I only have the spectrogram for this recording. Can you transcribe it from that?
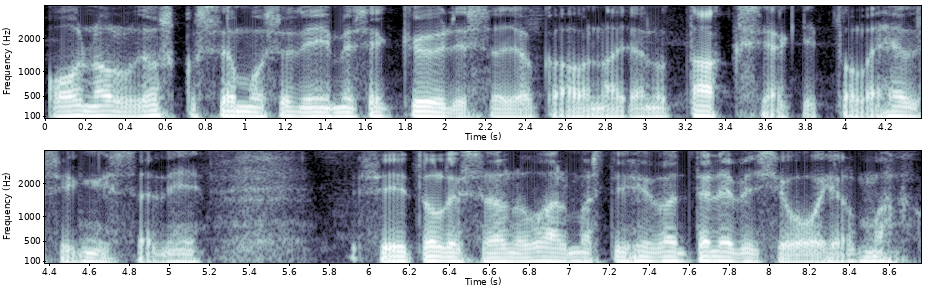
on ollut joskus semmoisen ihmisen kyydissä, joka on ajanut taksiakin tuolla Helsingissä, niin siitä olisi saanut varmasti hyvän televisio-ohjelman.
